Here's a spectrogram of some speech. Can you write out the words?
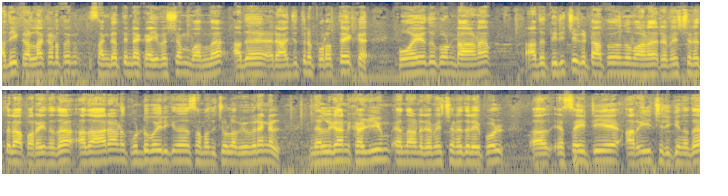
അത് ഈ കള്ളക്കടത്ത് സംഘത്തിന്റെ കൈവശം വന്ന് അത് രാജ്യത്തിന് പുറത്തേക്ക് പോയതുകൊണ്ടാണ് അത് തിരിച്ചു കിട്ടാത്തതെന്നുമാണ് രമേശ് ചെന്നിത്തല പറയുന്നത്. അത് ആരാണ് കൊണ്ടുപോയിരിക്കുന്നത് സംബന്ധിച്ചുള്ള വിവരങ്ങൾ നൽകാൻ കഴിയും എന്നാണ് രമേശ് ചെന്നിത്തല ഇപ്പോൾ എസ് ഐ ടിയെ അറിയിച്ചിരിക്കുന്നത്.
